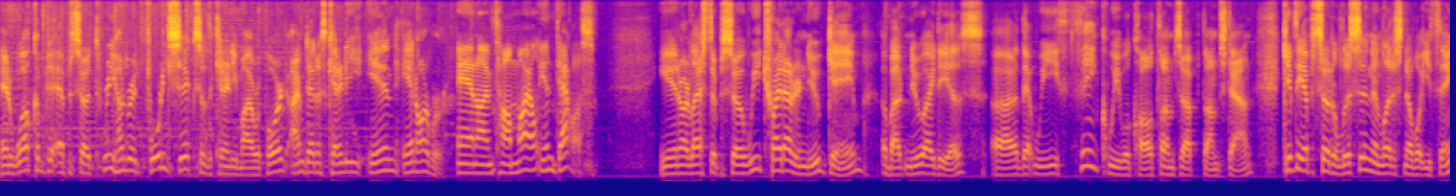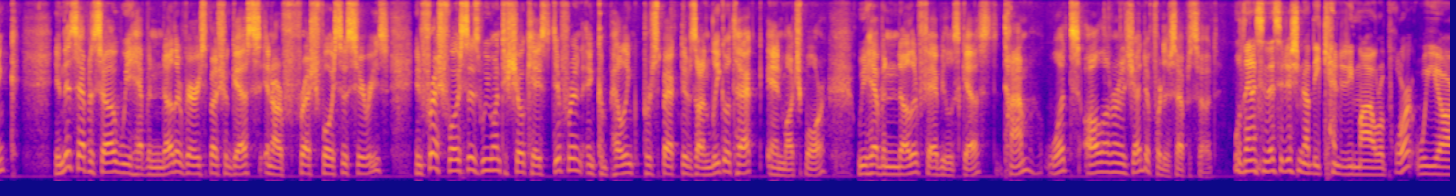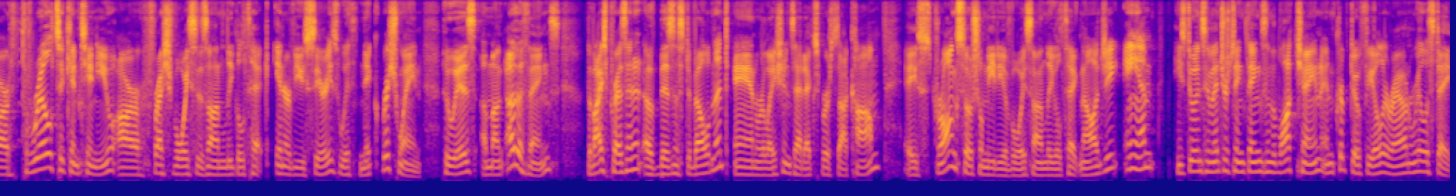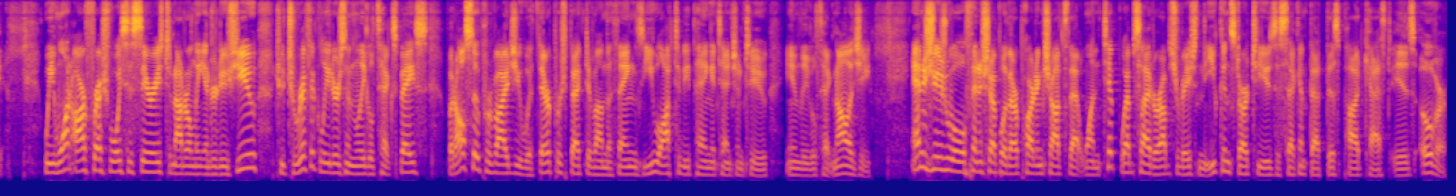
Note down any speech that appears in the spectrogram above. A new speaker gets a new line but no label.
And welcome to episode 346 of the Kennedy-Mighell Report. I'm Dennis Kennedy in Ann Arbor.
And I'm Tom Mighell in Dallas.
In our last episode, we tried out a new game about new ideas uh, that we think we will call Thumbs Up, Thumbs Down. Give the episode a listen and let us know what you think. In this episode, we have another very special guest in our Fresh Voices series. In Fresh Voices, we want to showcase different and compelling perspectives on legal tech and much more. We have another fabulous guest. Tom, what's all on our agenda for this episode?
Well, Dennis, in this edition of the Kennedy Mile Report, we are thrilled to continue our Fresh Voices on Legal Tech interview series with Nick Rishwain, who is, among other things, the Vice President of Business Development and Relations at Experts.com, a strong social media voice on legal technology, and He's doing some interesting things in the blockchain and crypto field around real estate. We want our Fresh Voices series to not only introduce you to terrific leaders in the legal tech space, but also provide you with their perspective on the things you ought to be paying attention to in legal technology. And as usual, we'll finish up with our parting shots that one tip, website, or observation that you can start to use the second that this podcast is over.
